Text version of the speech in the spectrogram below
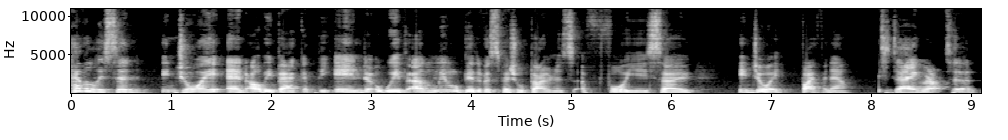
have a listen, enjoy, and I'll be back at the end with a little bit of a special bonus for you. So enjoy. Bye for now. Today we're up to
